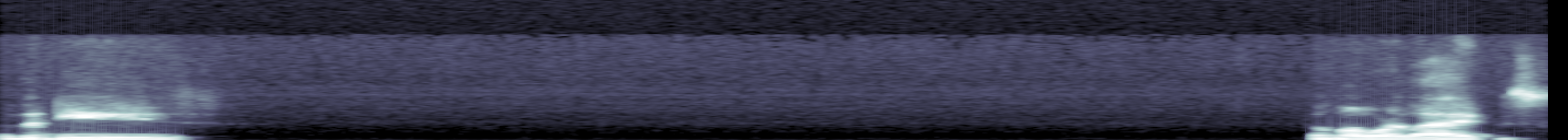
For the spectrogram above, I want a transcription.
the knees. The lower legs.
